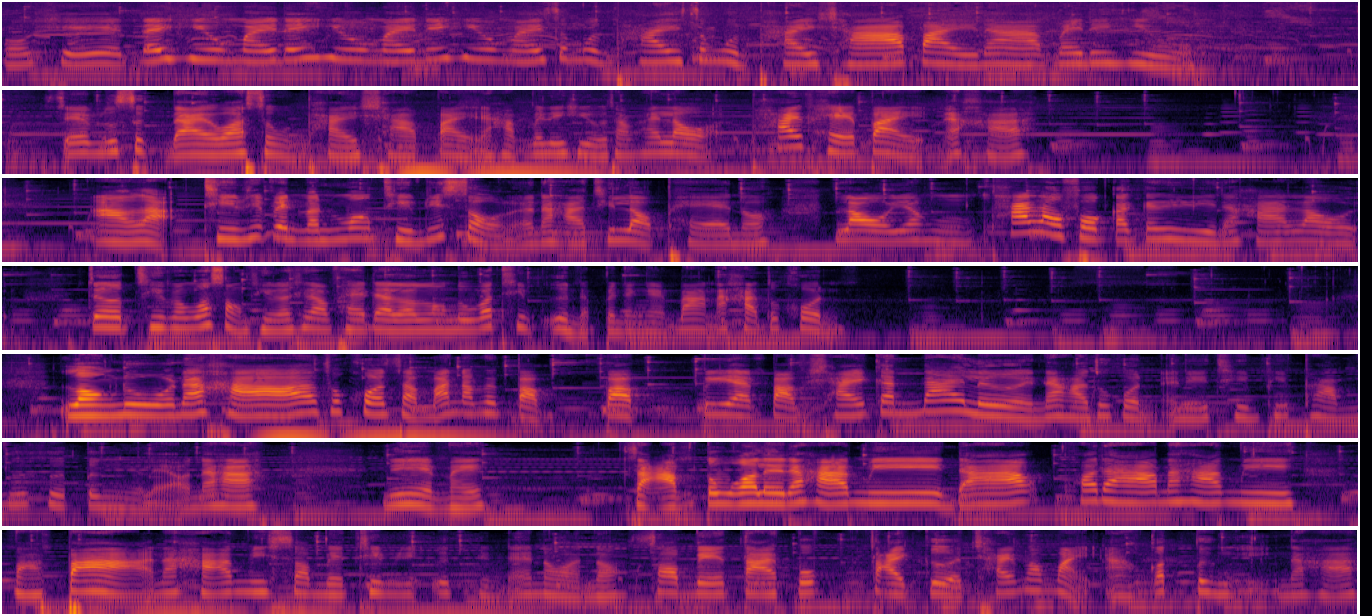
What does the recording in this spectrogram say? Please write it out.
โอเค ได้ฮิวไหมได้ฮิวไหมได้ฮิวไหมสมุนไพรสมุนไพรช้าไปนะไม่ได้ฮิวเจมรู้สึกได้ว่าสมุนไพรช้าไปนะคะไม่ได้ฮิวทำให้เราพ่ายแพ้ไปนะคะ เอาล่ะ ทีมที่เป็นมันม่วงทีมที่สองแล้วนะคะ ที่เราแพ้เนาะเรายังถ้าเราโฟกัสกันดีๆนะคะ เราเจอทีมมันว่าสองทีมแล้วที่เราแพ้เดี๋ยวเราลองดูว่าทีมอื่นเป็นยังไงบ้างนะคะ ทุกคน ลองดูนะคะ ทุกคนสามารถนำไปปรับปรับเปลี่ยนปรับใช้กันได้เลยนะคะ ทุกคนอันนี้ทีมพี่พรัมก็คือตึงอยู่แล้วนะคะ นี่เห็นไหมสามตัวเลยนะคะ มีดาร์กพ่อดาร์กนะคะ มี หมาป่านะคะ มีซอเบตทีมนี้อึดอยู่แน่นอนเนาะซอเบตายปุ๊บตายเกิดใช้มาใหม่อะก็ตึงอีกนะคะ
